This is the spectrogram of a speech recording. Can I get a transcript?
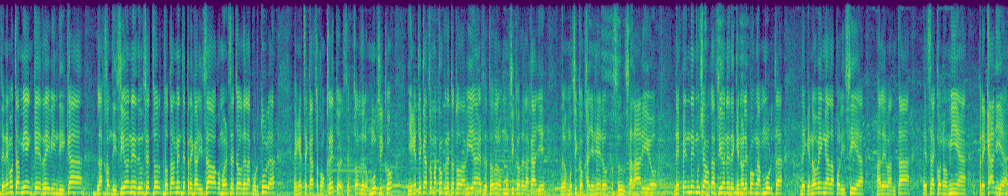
tenemos también que reivindicar las condiciones de un sector totalmente precarizado, como es el sector de la cultura, en este caso concreto el sector de los músicos, y en este caso más concreto todavía el sector de los músicos de la calle, de los músicos callejeros, su salario depende en muchas ocasiones de que no le pongan multa, de que no venga la policía a levantar esa economía precaria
